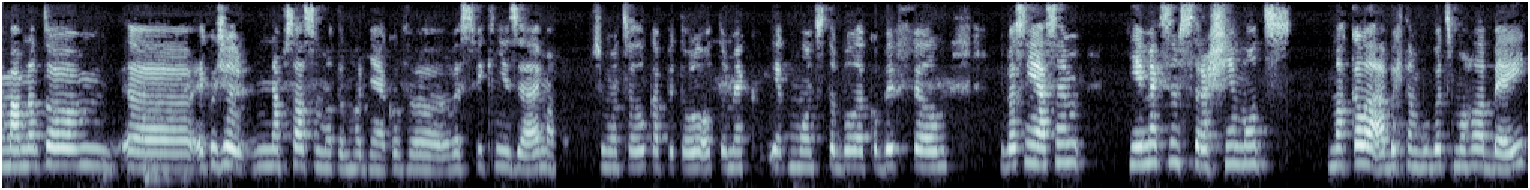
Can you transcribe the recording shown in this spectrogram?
mám na to, uh, jakože napsala jsem o tom hodně jako ve své knize, mám přímo celou kapitolu o tom, jak, jak moc to byl jakoby film. Vlastně já jsem tím, jak jsem strašně moc makala, abych tam vůbec mohla být,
